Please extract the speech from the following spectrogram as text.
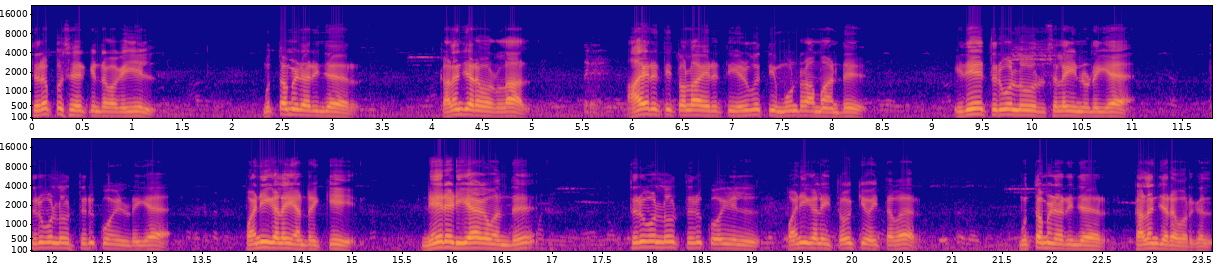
சிறப்பு சேர்க்கின்ற வகையில் முத்தமிழறிஞர் கலைஞர் அவர்களால் ஆயிரத்தி தொள்ளாயிரத்தி எழுபத்தி மூன்றாம் ஆண்டு இதே திருவள்ளூர் சிலையினுடைய திருவள்ளூர் திருக்கோயிலுடைய பணிகளை அன்றைக்கு நேரடியாக வந்து திருவள்ளூர் திருக்கோயில் பணிகளை துவக்கி வைத்தவர் முத்தமிழறிஞர் கலைஞர் அவர்கள்.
